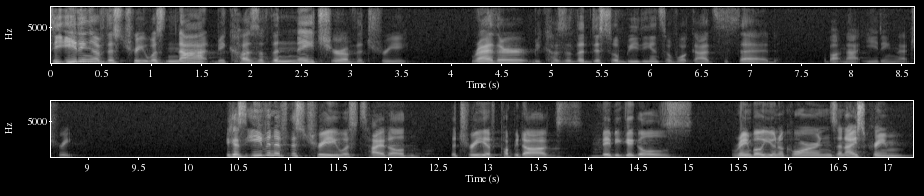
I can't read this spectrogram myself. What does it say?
The eating of this tree was not because of the nature of the tree, rather, because of the disobedience of what God said about not eating that tree. Because even if this tree was titled the tree of puppy dogs, baby giggles, rainbow unicorns, and ice cream,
